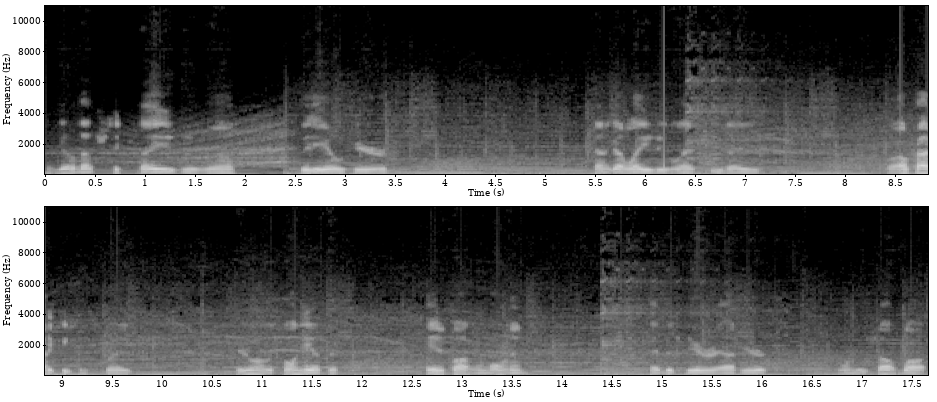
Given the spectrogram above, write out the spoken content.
I've got about six days of uh, videos here. Kind of got lazy the last few days. So I'll try to keep them straight. Here on the 20th at 8 o'clock in the morning, had this deer out here, of the salt blocks.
